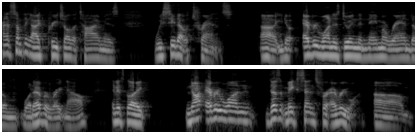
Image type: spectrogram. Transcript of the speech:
And it's something I preach all the time is we see that with trends. Uh, you know, everyone is doing the name a random whatever right now, and it's like not everyone doesn't make sense for everyone. Um,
